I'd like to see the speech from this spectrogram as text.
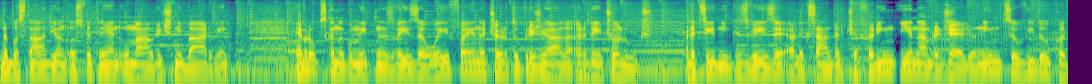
da bo stadion osvetljen v mavrični barvi. Evropska nogometna zveza UEFA je na črtu prižgala rdečo luč. Predsednik zveze Aleksandr Čeferin je namreč željo Nemcev videl kot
